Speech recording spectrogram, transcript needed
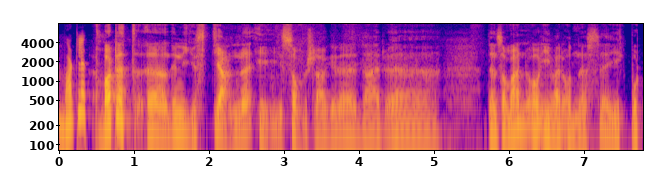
Bartlett. Bartlett, de nye stjernene i, sommerslagere der den sommeren. Og Ivar Oddnes eh, gikk bort.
